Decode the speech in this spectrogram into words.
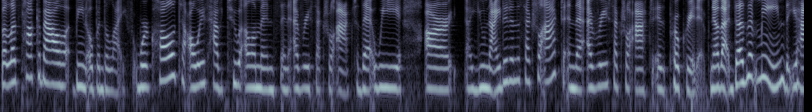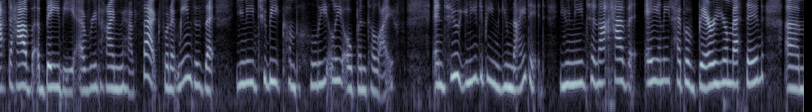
but let's talk about being open to life. We're called to always have two elements in every sexual act that we are uh, united in the sexual act and that every sexual act is procreative. Now, that doesn't mean mean that you have to have a baby every time you have sex. What it means is that you need to be completely open to life. And two, you need to be united. You need to not have a any type of barrier method, um,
